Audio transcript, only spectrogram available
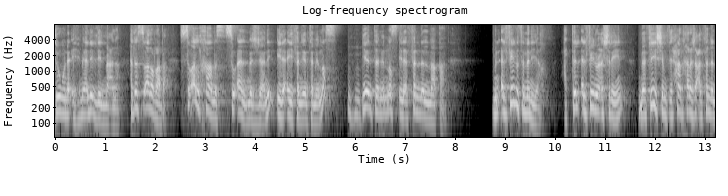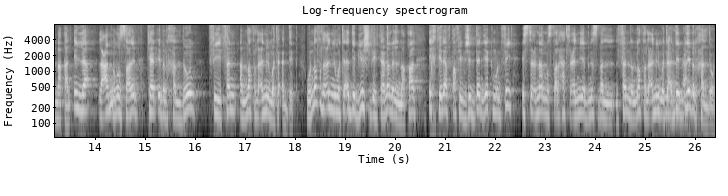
دون إهمال للمعنى. هذا السؤال الرابع. السؤال الخامس سؤال مجاني إلى أي فن ينتمي النص؟ ينتمي النص إلى فن المقال من 2008 حتى 2020 ما فيش امتحان خرج عن فن المقال إلا العام المنصرم كان ابن خلدون في فن النثر العلمي المتأدب. والنثر العلمي المتأدب يشبه تماما المقال اختلاف طفيف جدا يكمن في استعمال المصطلحات العلمية بالنسبة لفن النثر العلمي المتأدب نعم. لابن خلدون.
